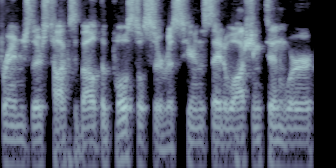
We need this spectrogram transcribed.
fringe, there's talks about the postal service here in the state of Washington, where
